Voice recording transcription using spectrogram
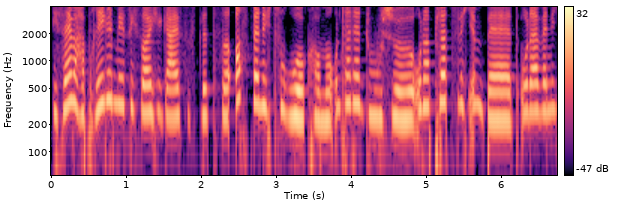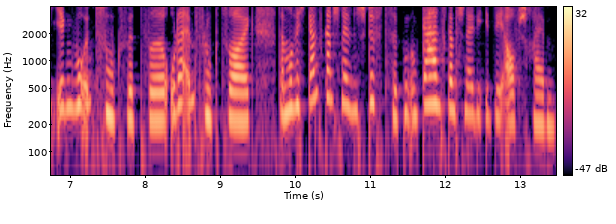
Ich selber habe regelmäßig solche Geistesblitze, oft wenn ich zur Ruhe komme, unter der Dusche oder plötzlich im Bett oder wenn ich irgendwo im Zug sitze oder im Flugzeug. Da muss ich ganz, ganz schnell den Stift zücken und ganz, ganz schnell die Idee aufschreiben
